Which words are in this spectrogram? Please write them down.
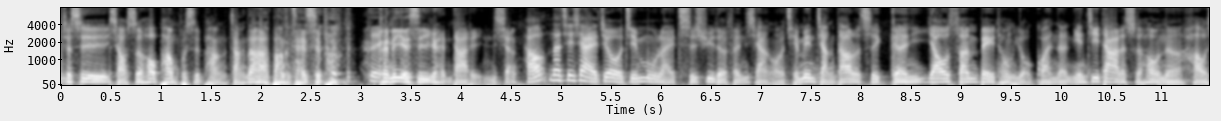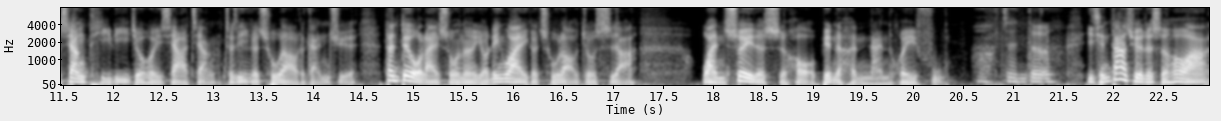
就是小时候胖不是胖，长大了胖才是胖，可能也是一个很大的影响。好，那接下来就金木来持续的分享哦。前面讲到的是跟腰酸背痛有关的，年纪大的时候呢，好像体力就会下降，这是一个初老的感觉。但对我来说呢，有另外一个初老就是啊。晚睡的时候变得很难恢复。啊，真的！以前大学的时候啊，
